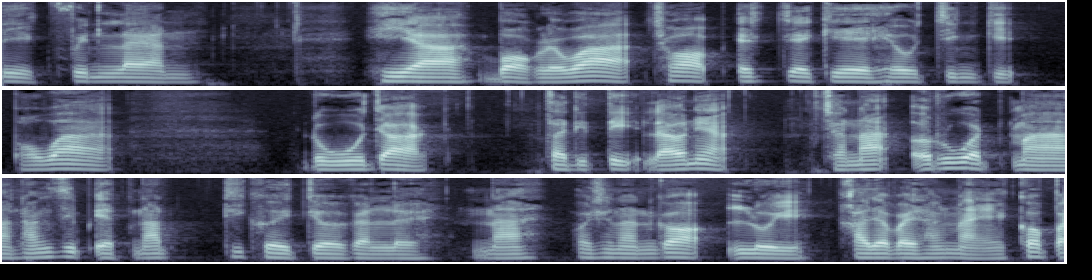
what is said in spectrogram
ลีกฟินแลนด์เฮียบอกเลยว่าชอบ SJK เฮลจิงกิ เพราะว่าดูจากสถิติแล้วเนี่ย ชนะรวดมาทั้ง 11 นัดที่เคยเจอกันเลยนะ เพราะฉะนั้นก็ลุยใครจะไปทางไหนก็ไป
